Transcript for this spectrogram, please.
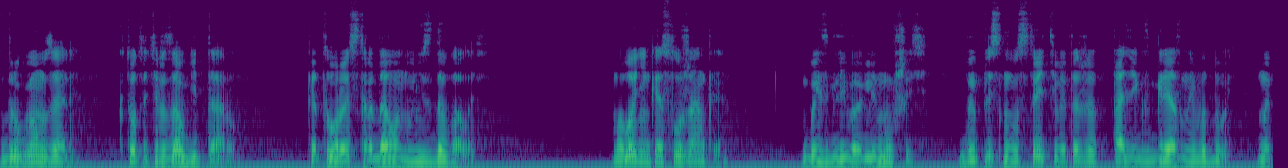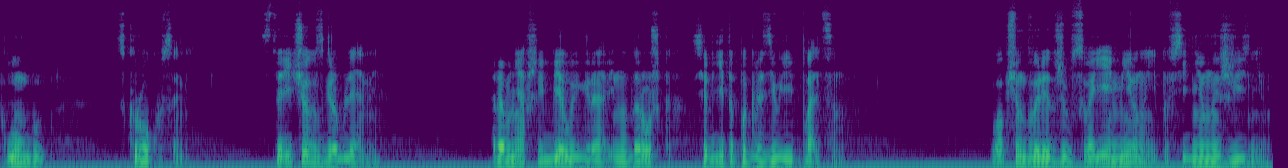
В другом зале кто-то терзал гитару, которая страдала, но не сдавалась. Молоденькая служанка, боязгливо оглянувшись, выплеснула с третьего этажа тазик с грязной водой на клумбу с крокусами. Старичок с граблями равнявший белый гравий на дорожках, сердито погрозил ей пальцем. В общем, дворец жил своей мирной и повседневной жизнью.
